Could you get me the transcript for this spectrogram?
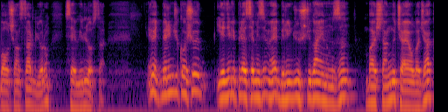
bol şanslar diliyorum sevgili dostlar. Evet birinci koşu yedili plasemizin ve birinci üçlü ganyanımızın başlangıç ayı olacak.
